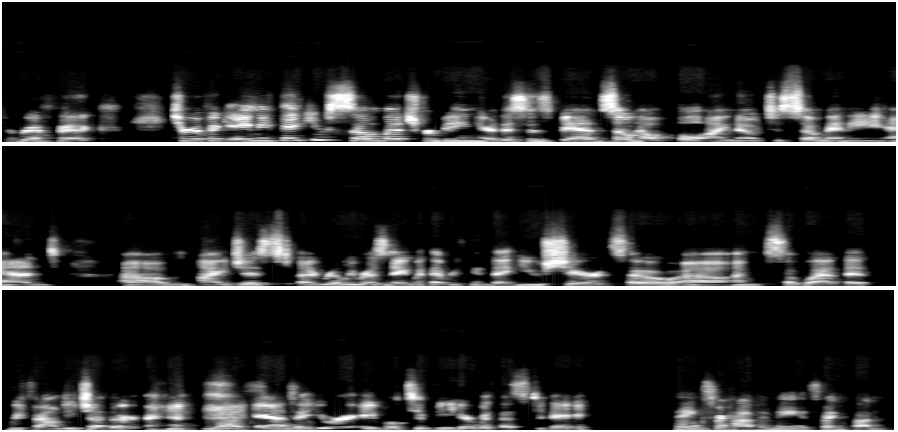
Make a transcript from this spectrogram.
Terrific. Terrific. Amy, thank you so much for being here. This has been so helpful, I know, to so many. And um, I just I really resonate with everything that you shared. So uh, I'm so glad that we found each other. Yes, and that you were able to be here with us today. Thanks for having me. It's been fun.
